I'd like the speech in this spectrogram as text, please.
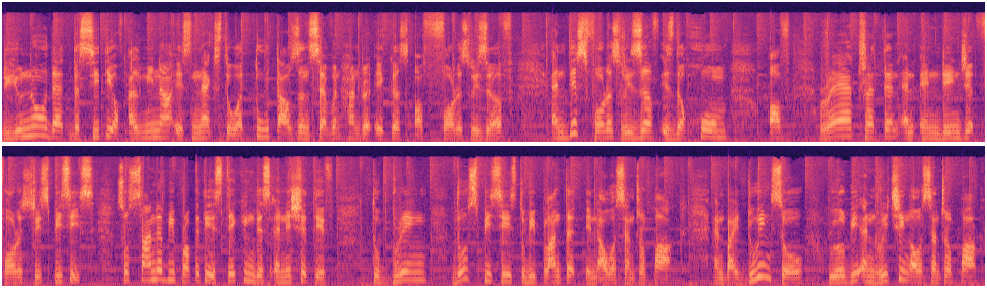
Do you know that the city of Elmina is next to a 2,700 acres of forest reserve? And this forest reserve is the home of rare, threatened and endangered forestry species. So Sime Darby Property is taking this initiative to bring those species to be planted in our Central Park. And by doing so, we will be enriching our Central Park's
